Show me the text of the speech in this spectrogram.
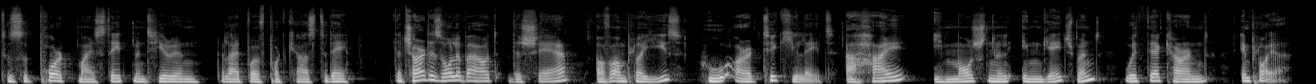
to support my statement here in the Lightwolf podcast today. The chart is all about the share of employees who articulate a high emotional engagement with their current employer.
